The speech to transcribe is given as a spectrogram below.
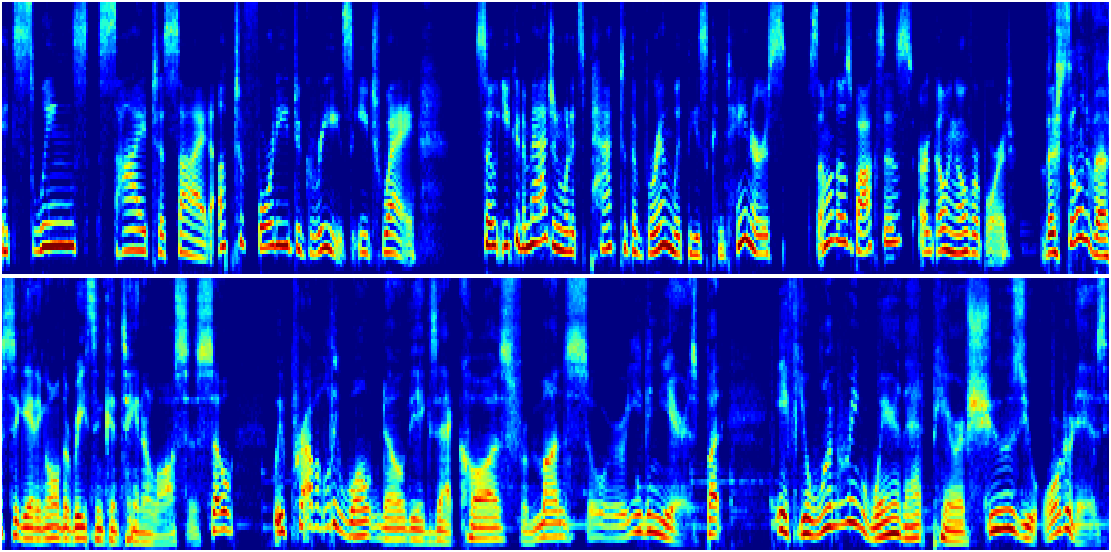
it swings side to side, up to 40 degrees each way. So you can imagine when it's packed to the brim with these containers, some of those boxes are going overboard. They're still investigating all the recent container losses, so we probably won't know the exact cause for months or even years, but if you're wondering where that pair of shoes you ordered is,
